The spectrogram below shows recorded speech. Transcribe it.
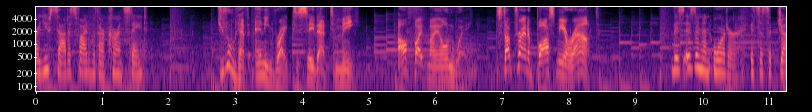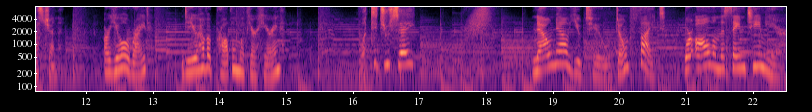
Are you satisfied with our current state? You don't have any right to say that to me. I'll fight my own way. Stop trying to boss me around. This isn't an order, it's a suggestion. Are you alright? Do you have a problem with your hearing? What did you say? Now, now, you two, don't fight. We're all on the same team here.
